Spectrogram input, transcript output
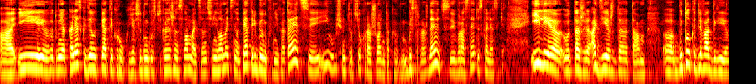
А, и вот у меня коляска делает пятый круг. Я все думаю, господи, же она сломается? Она все не ломается, но пятый ребенок в ней катается, и, в общем-то, все хорошо. Они так быстро рождаются и вырастают из коляски. Или вот та же одежда, там, э, бутылка для воды.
